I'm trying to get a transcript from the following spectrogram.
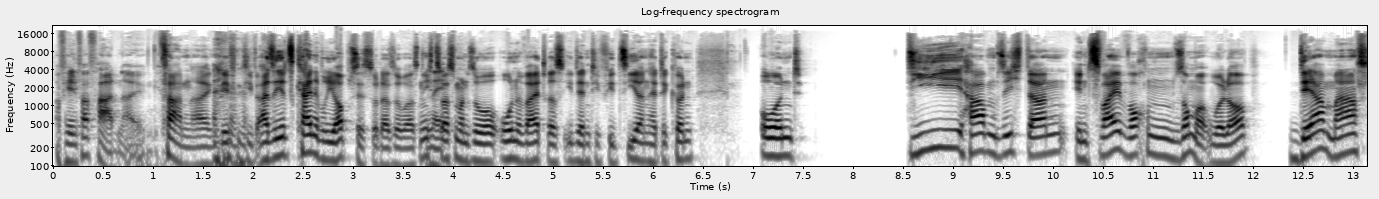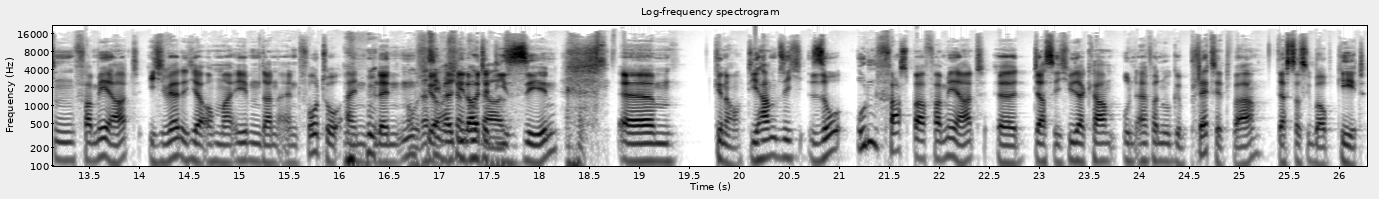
Auf jeden Fall Fadenalgen. Fadenalgen, definitiv. Also jetzt keine Bryopsis oder sowas. Nichts, Nee. was man so ohne weiteres identifizieren hätte können. Und die haben sich dann in zwei Wochen Sommerurlaub dermaßen vermehrt. Ich werde hier auch mal eben dann ein Foto einblenden Oh, für all die Leute, die es sehen. ähm, genau, die haben sich so unfassbar vermehrt, äh, dass ich wieder kam und einfach nur geplättet war, dass das überhaupt geht.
